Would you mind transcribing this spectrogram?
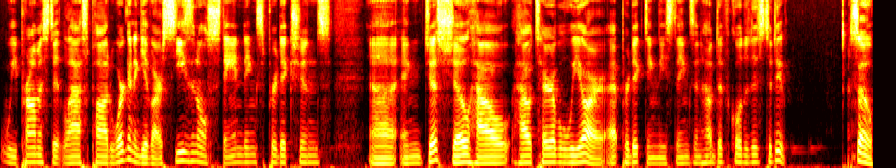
we promised it last pod, we're going to give our seasonal standings predictions uh, and just show how how terrible we are at predicting these things and how difficult it is to do. So,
